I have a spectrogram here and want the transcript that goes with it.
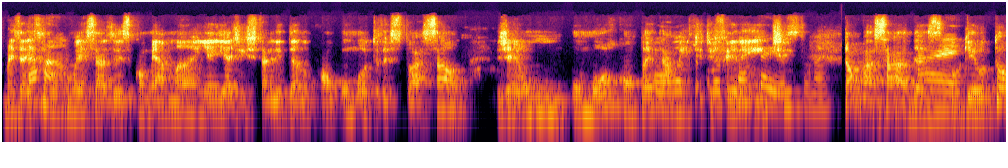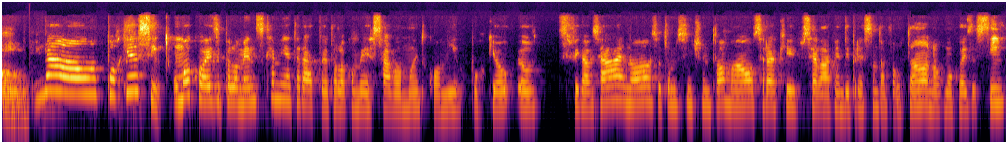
Mas aí, se eu vou conversar às vezes com minha mãe, e aí a gente está lidando com alguma outra situação, já é um humor completamente Outro- outro diferente. contexto, né? Estão passadas? Ai. Porque eu tô. Não, porque assim, uma coisa, pelo menos que a minha terapeuta ela conversava muito comigo, porque eu, eu ficava assim, ai, nossa, eu tô me sentindo tão mal, será que, sei lá, minha depressão tá voltando, alguma coisa assim.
